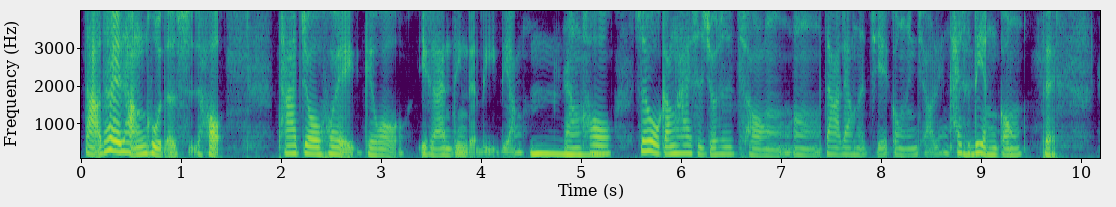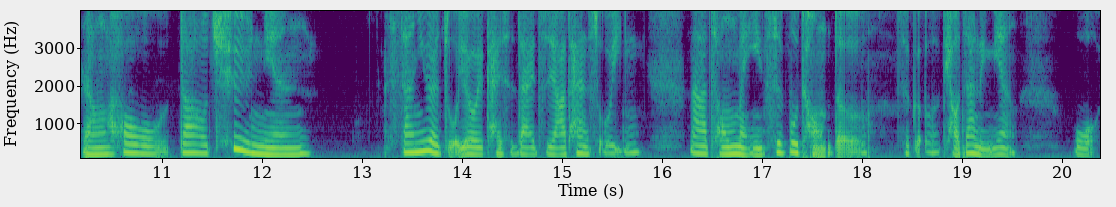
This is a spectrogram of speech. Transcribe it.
打退堂鼓的时候。他就会给我一个安定的力量，嗯，然后，所以我刚开始就是从嗯大量的接公益教练开始练功，对，然后到去年三月左右也开始带职涯探索营。那从每一次不同的这个挑战里面，我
